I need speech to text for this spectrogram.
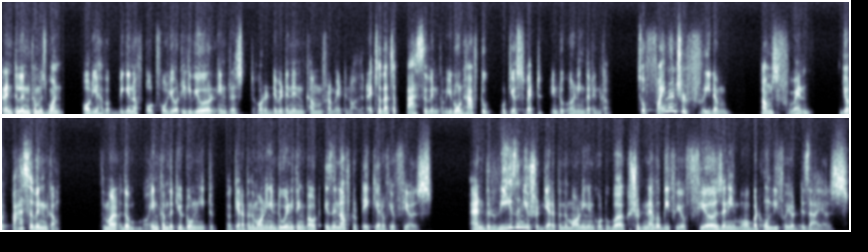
rental income is one or you have a big enough portfolio it'll give you an interest or a dividend income from it and all that right? So that's a passive income. You don't have to put your sweat into earning that income. So financial freedom comes when your passive income the, the income that you don't need to uh, get up in the morning and do anything about is enough to take care of your fears. And the reason you should get up in the morning and go to work should never be for your fears anymore, but only for your desires.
